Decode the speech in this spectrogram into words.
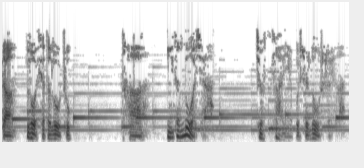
上落下的露珠，它一旦落下，就再也不是露水了。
